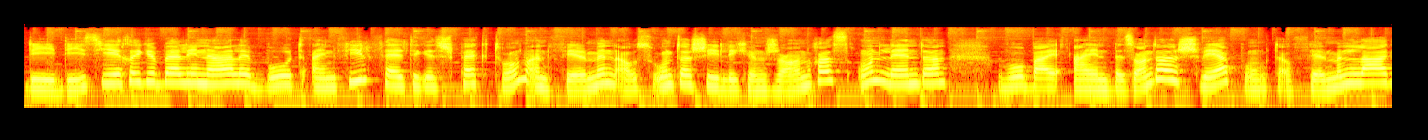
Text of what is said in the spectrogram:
Die diesjährige Berlinale bot ein vielfältiges Spektrum an Filmen aus unterschiedlichen Genres und Ländern, wobei ein besonderer Schwerpunkt auf Filmen lag,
